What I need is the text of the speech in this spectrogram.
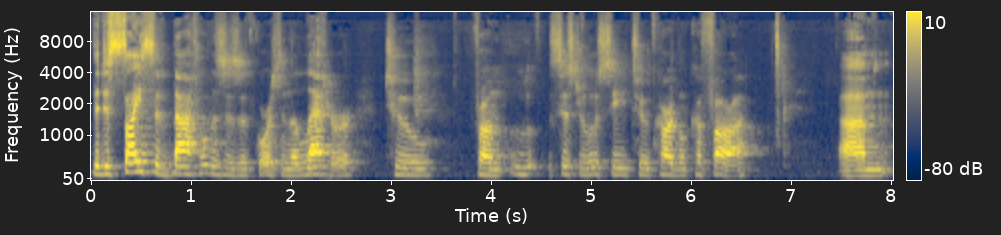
The decisive battle, this is, of course, in the letter to, from Sister Lucy to Cardinal Caffarra, um,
